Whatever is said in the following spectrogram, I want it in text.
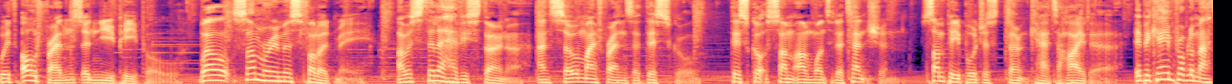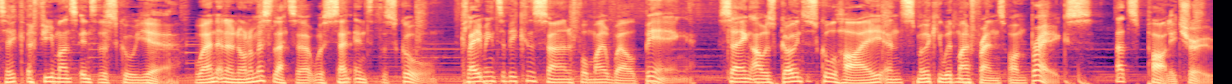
with old friends and new people. Well, some rumours followed me. I was still a heavy stoner, and so were my friends at this school. This got some unwanted attention. Some people just don't care to hide it. It became problematic a few months into the school year when an anonymous letter was sent into the school claiming to be concerned for my well being, saying I was going to school high and smoking with my friends on breaks. That's partly true.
